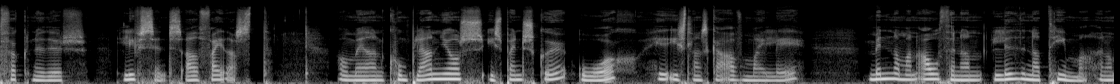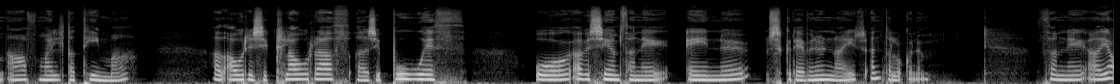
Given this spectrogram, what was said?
fögnuður lífsins að fæðast á meðan cumpleaños í spænsku og hið íslenska afmæli minna mann á þennan liðna tíma, þennan afmælda tíma að árið sé klárað, að þessi búið og að við séum þannig einu skrefinu nær endalokunum. Þannig að já,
